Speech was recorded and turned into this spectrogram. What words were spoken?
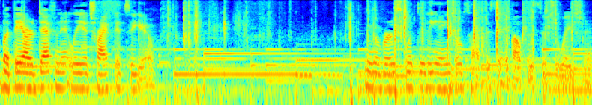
But they are definitely attracted to you. Universe, what do the angels have to say about this situation?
